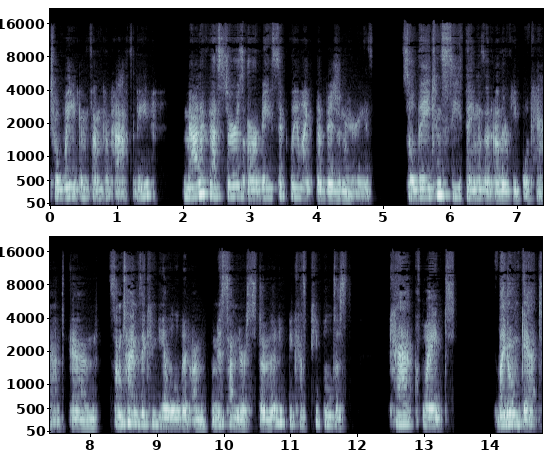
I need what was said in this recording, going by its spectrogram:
to wait in some capacity. Manifestors are basically like the visionaries. So they can see things that other people can't. And sometimes they can be a little bit un- misunderstood because people just can't quite they don't get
